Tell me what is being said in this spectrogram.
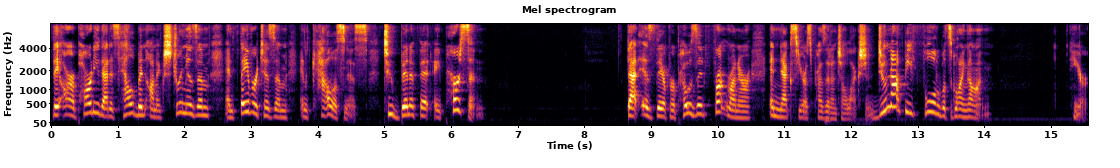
They are a party that is hell bent on extremism and favoritism and callousness to benefit a person that is their proposed frontrunner in next year's presidential election. Do not be fooled what's going on here.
